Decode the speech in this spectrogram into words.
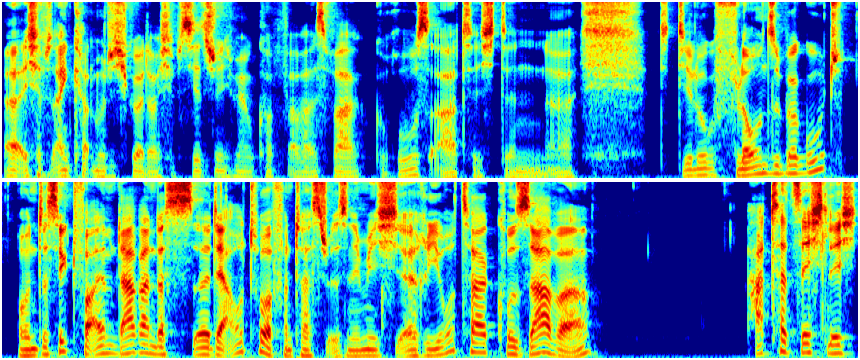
Äh, ich habe es eigentlich gerade mal durchgehört, aber ich habe es jetzt schon nicht mehr im Kopf. Aber es war großartig, denn äh, die Dialoge flowen super gut. Und das liegt vor allem daran, dass der Autor fantastisch ist, nämlich Ryota Kosawa hat tatsächlich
